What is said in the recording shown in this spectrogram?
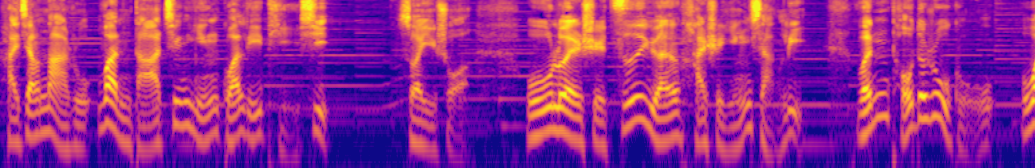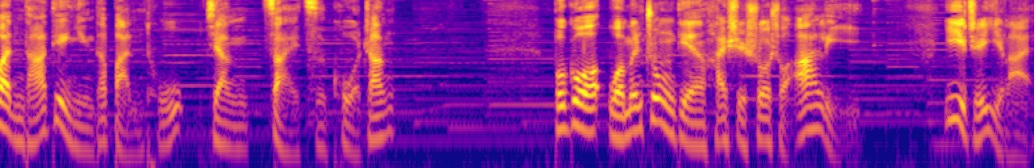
还将纳入万达经营管理体系。所以说，无论是资源还是影响力，文投的入股，万达电影的版图将再次扩张。不过，我们重点还是说说阿里。一直以来，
